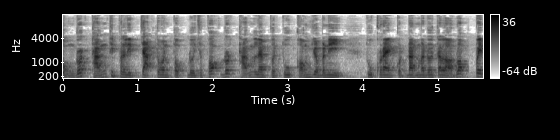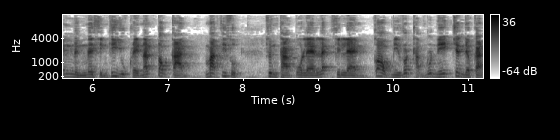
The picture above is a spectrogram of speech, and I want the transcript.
่งรถถังที่ผลิตจากตะวันตกโดยเฉพาะรถถังแลมเพิร์ตูของเยอรมนี ถูกแรงกดดันมาโดยตลอดว่าเป็นหนึ่งในสิ่งที่ยูเครนนั้นต้องการมากที่สุด ซึ่งทางโปแลนด์และฟินแลนด์ก็มีรถถังรุ่นนี้เช่นเดียวกัน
